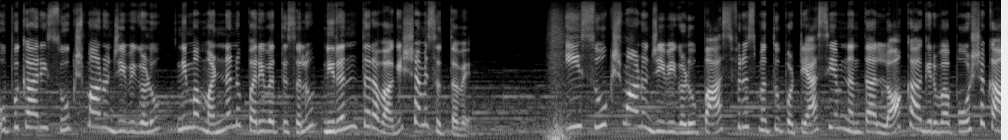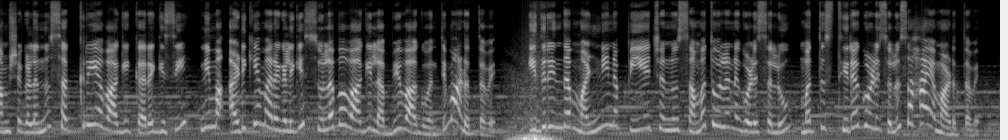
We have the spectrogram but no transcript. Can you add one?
ಉಪಕಾರಿ ಸೂಕ್ಷ್ಮಾಣುಜೀವಿಗಳು ನಿಮ್ಮ ಮಣ್ಣನ್ನು ಪರಿವರ್ತಿಸಲು ನಿರಂತರವಾಗಿ ಶ್ರಮಿಸುತ್ತವೆ. ಈ ಸೂಕ್ಷ್ಮಾಣುಜೀವಿಗಳು ಫಾಸ್ಫರಸ್ ಮತ್ತು ಪೊಟ್ಯಾಸಿಯಂನಂತ ಲಾಕ್ ಆಗಿರುವ ಪೋಷಕಾಂಶಗಳನ್ನು ಸಕ್ರಿಯವಾಗಿ ಕರಗಿಸಿ ನಿಮ್ಮ ಅಡಿಕೆ ಮರಗಳಿಗೆ ಸುಲಭವಾಗಿ ಲಭ್ಯವಾಗುವಂತೆ ಮಾಡುತ್ತವೆ. ಇದರಿಂದ ಮಣ್ಣಿನ ಪಿಎಚ್ ಅನ್ನು ಸಮತೋಲನಗೊಳಿಸಲು ಮತ್ತು ಸ್ಥಿರಗೊಳಿಸಲು ಸಹಾಯ ಮಾಡುತ್ತವೆ.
